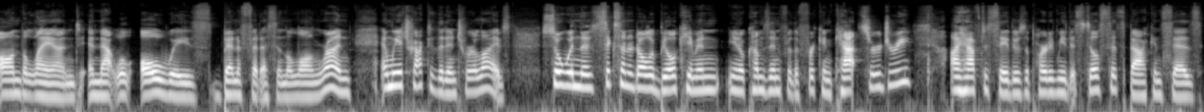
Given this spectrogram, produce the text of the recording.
on the land and that will always benefit us in the long run. And we attracted that into our lives. So when the $600 bill came in, you know, comes in for the frickin' cat surgery, I have to say there's a part of me that still sits back and says,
